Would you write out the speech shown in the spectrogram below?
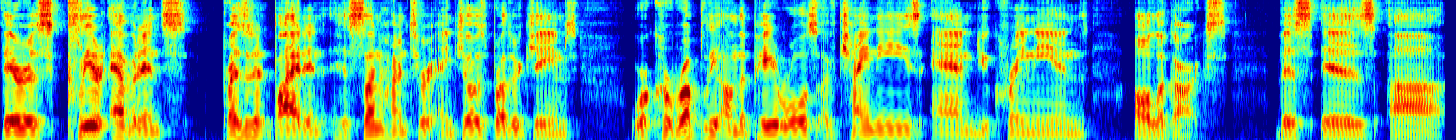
There is clear evidence President Biden, his son Hunter, and Joe's brother James were corruptly on the payrolls of Chinese and Ukrainian oligarchs. This is uh,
